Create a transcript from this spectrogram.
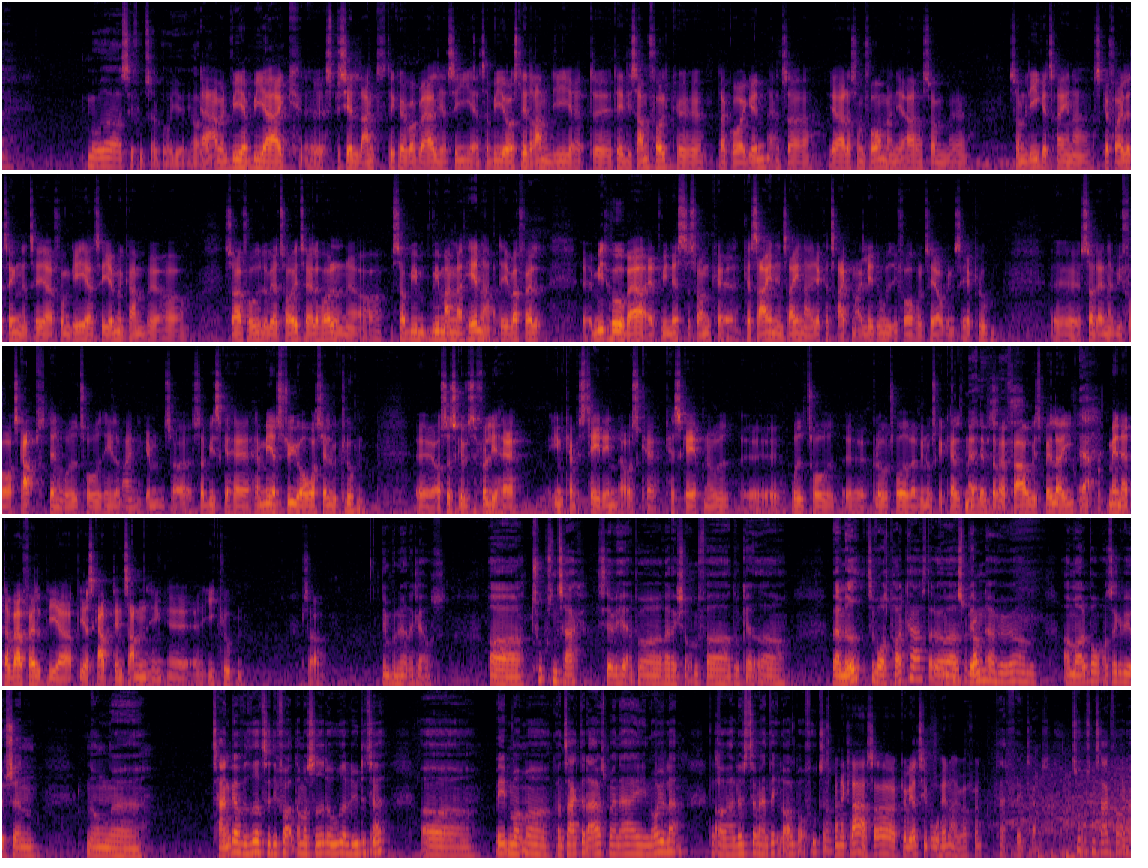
måder at se futsal på i Aalborg? Ja, men vi er, vi er ikke øh, specielt langt, det kan jeg godt være ærlig at sige. Altså, vi er også lidt ramt i, at øh, det er de samme folk, øh, der går igen. Altså, jeg er der som formand, jeg er der som, øh, som ligatræner, skal få alle tingene til at fungere til hjemmekampe og sørge for at udlevere tøj til alle holdene, og så vi, vi mangler hænder, og det er i hvert fald øh, mit håb er, at vi næste sæson kan, kan signe en træner, jeg kan trække mig lidt ud i forhold til at organisere klubben, øh, sådan at vi får skabt den røde tråd hele vejen igennem, så, så vi skal have, have mere styr over selve klubben, øh, og så skal vi selvfølgelig have en kapacitet ind, der også kan, kan skabe noget øh, rød tråd, øh, blå tråd, hvad vi nu skal kalde den, ja, efter hvad farve vi spiller i. Ja. Men at der i hvert fald bliver, bliver skabt en sammenhæng øh, i klubben. Så. Imponerende, Claus. Og tusind tak, siger vi her på redaktionen, for at du gad at være med til vores podcast, og det var spændende at høre om, om Aalborg, og så kan vi jo sende nogle øh, tanker videre til de folk, der må sidde derude og lytte ja. til. Og bedt dem om at kontakte dig, hvis man er i Nordjylland og har lyst til at være en del af Aalborg Futsal. Hvis man er klar, så kan vi altid bruge hænder i hvert fald. Perfekt, Claus. Tusind tak for det.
